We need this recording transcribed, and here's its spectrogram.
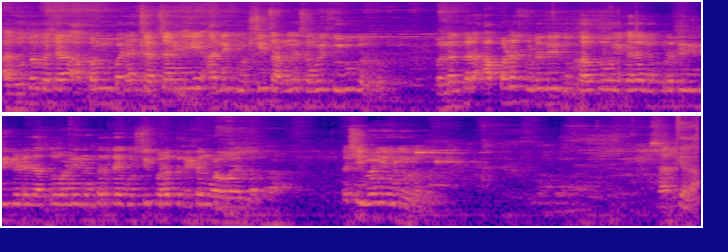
आज होतं कशा आपण बऱ्याच चर्चांनी अनेक गोष्टी चांगल्या सवयी सुरू करतो पण नंतर आपणच कुठेतरी दुखावतो एखाद्या लोकप्रतिनिधीकडे जातो आणि नंतर त्या गोष्टी परत रिटर्न वळवायला लागतात. तशी वेळ येऊ देऊ नका. केला.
